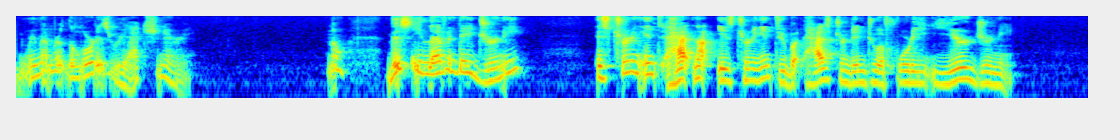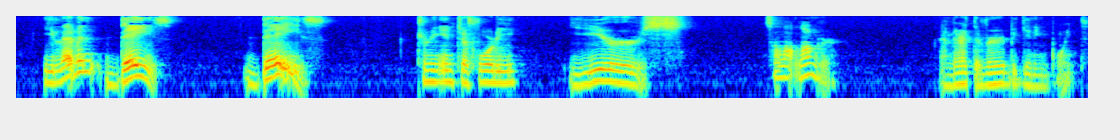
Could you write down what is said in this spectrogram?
Remember, the Lord is reactionary. No, this 11 day journey is turning into, not is turning into, but has turned into a 40 year journey. 11 days, days, turning into 40 years. It's a lot longer. And they're at the very beginning point.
